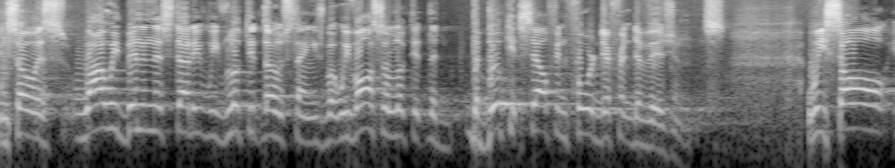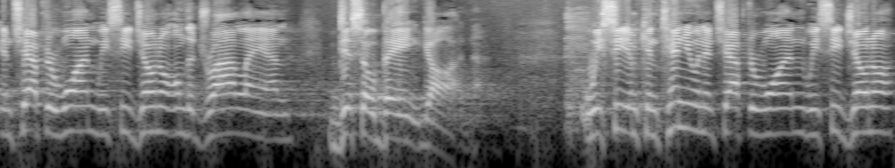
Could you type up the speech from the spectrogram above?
And so, as while we've been in this study, we've looked at those things, but we've also looked at the, the book itself in four different divisions. We saw in chapter one, we see Jonah on the dry land disobeying God. We see him continuing in chapter 1. We see Jonah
